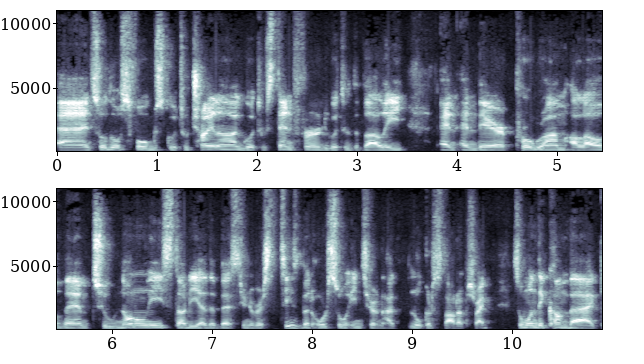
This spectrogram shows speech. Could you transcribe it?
And so those folks go to China, go to Stanford, go to the Valley, and, and their program allow them to not only study at the best universities, but also intern at local startups, right? So when they come back,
